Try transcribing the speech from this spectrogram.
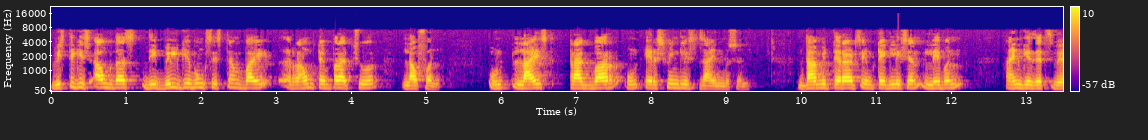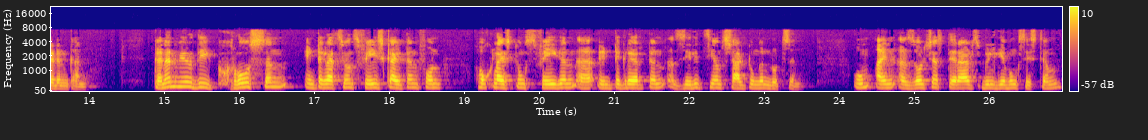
Wichtig ist auch, dass die Bildgebungssysteme bei Raumtemperatur laufen und leicht tragbar und erschwinglich sein müssen damit Terrats im täglichen Leben eingesetzt werden kann. Können wir die großen Integrationsfähigkeiten von hochleistungsfähigen äh, integrierten Siliziumschaltungen nutzen, um ein äh, solches Terrats-Bildgebungssystem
